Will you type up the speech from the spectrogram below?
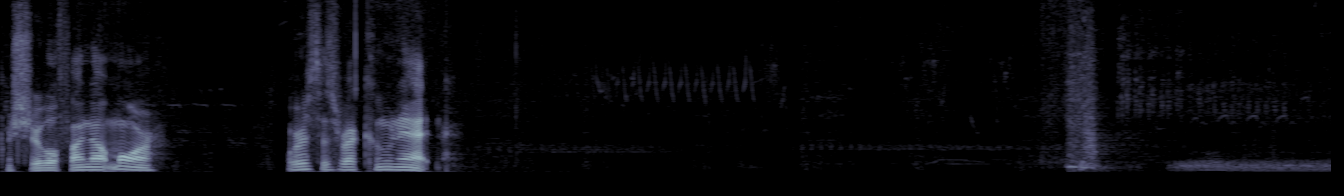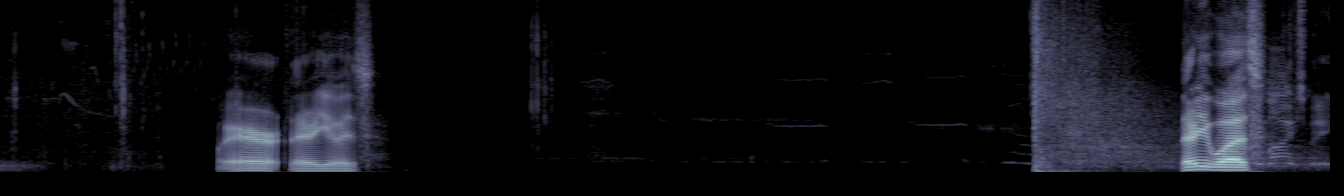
I'm sure we'll find out more. Where's this raccoon at? Where? There he is. There he was. Reminds me,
